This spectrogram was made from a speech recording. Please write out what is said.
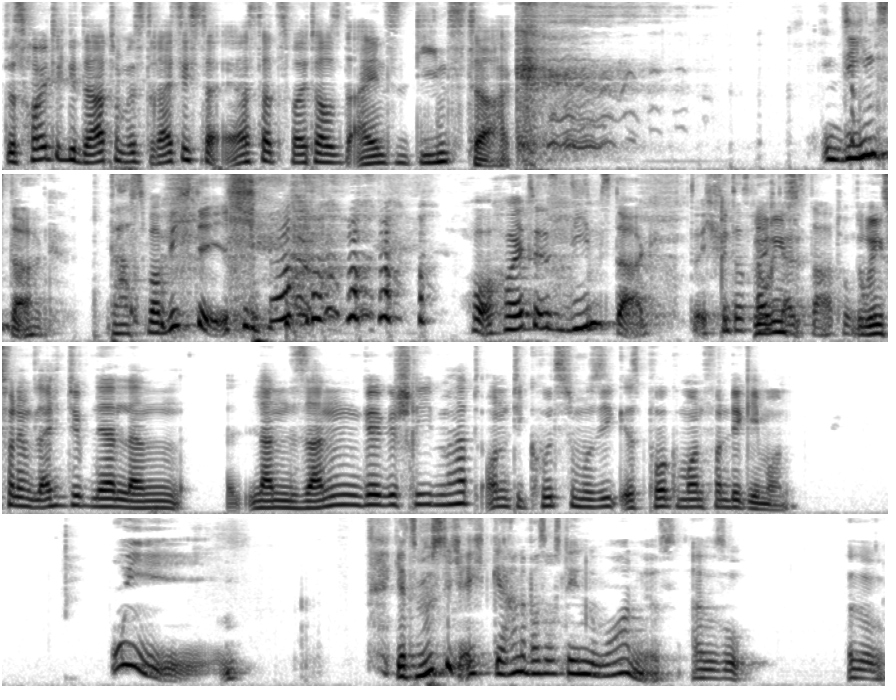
Das heutige Datum ist 30.01.2001, Dienstag. Dienstag. Das war wichtig. Heute ist Dienstag. Ich finde, das reicht Übrigens, als Datum. übrigens von dem gleichen Typen, der Lan, Lansange geschrieben hat und die coolste Musik ist Pokémon von Digimon. Ui. Jetzt wüsste ich echt gerne, was aus denen geworden ist. Also so. Also,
